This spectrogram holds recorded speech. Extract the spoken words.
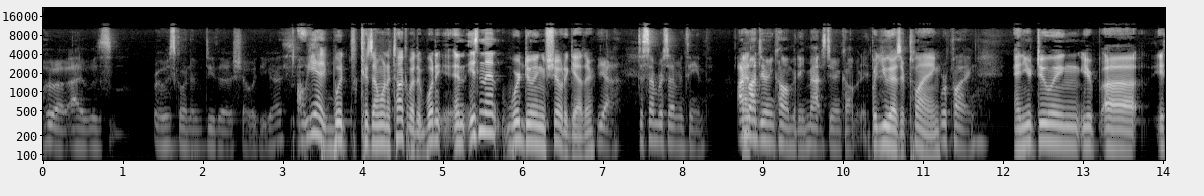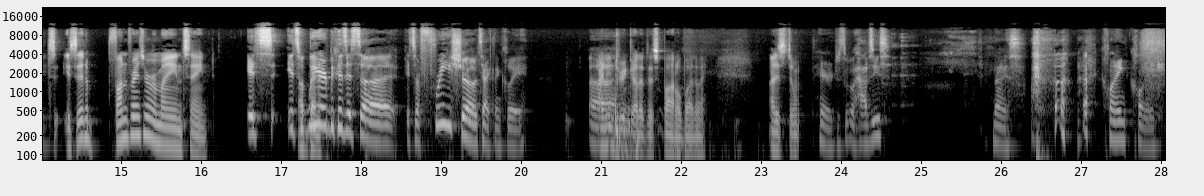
who I was who was going to do the show with you guys. oh yeah, because I want to talk about it. What and isn't that we're doing a show together? Yeah, December seventeenth. I'm not doing comedy. Matt's doing comedy. But you guys are playing, We're playing. and you're doing your. Uh, it's is it a fundraiser or am I insane? It's it's A weird because it's a it's a free show technically. Uh, I didn't drink out of this bottle, by the way. I just don't. Here, just go halvesies. Nice. clank, clank.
